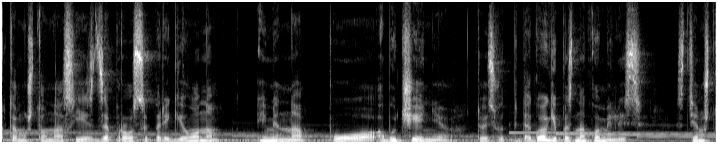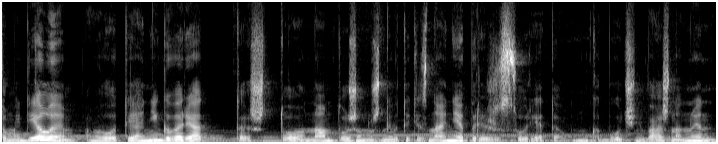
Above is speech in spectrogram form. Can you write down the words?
потому что у нас есть запросы по регионам именно по обучению. То есть вот педагоги познакомились с тем, что мы делаем, вот, и они говорят, что нам тоже нужны вот эти знания по режиссуре. Это, ну, как бы очень важно. Ну, я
